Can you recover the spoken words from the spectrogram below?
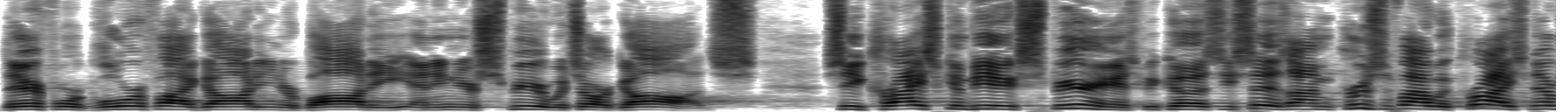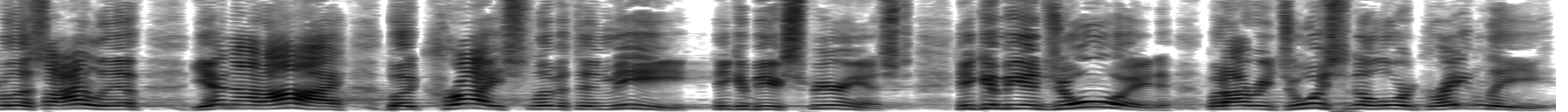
Therefore, glorify God in your body and in your spirit, which are God's. See, Christ can be experienced because he says, I'm crucified with Christ, nevertheless I live, yet not I, but Christ liveth in me. He can be experienced. He can be enjoyed, but I rejoice in the Lord greatly.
